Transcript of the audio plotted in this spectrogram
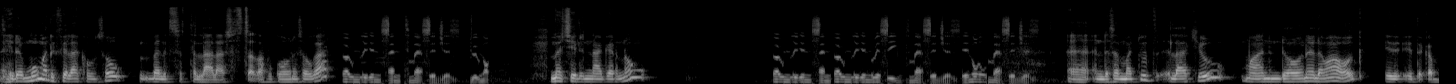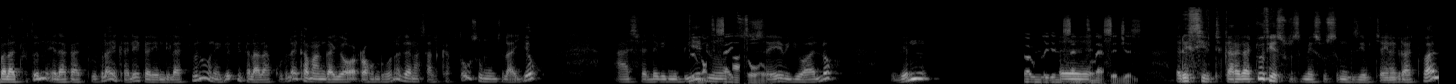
ይሄ ደግሞ መልእክት የላከውን ሰው መልእክት ስትላላ ስትጻጻፉ ከሆነ ሰው ጋር. መቼ ልናገር ነው እንደሰማችሁት ላኪው ማን እንደሆነ ለማወቅ የተቀበላችሁትን የላካችሁት ላይ ከሌ ከሌ እንዲላችሁ ነው። እኔ ግን የተላላኩት ላይ ከማን ጋር እያወራሁ እንደሆነ ገና ሳልከፍተው ስሙን ስላየሁ አያስፈልገኝ ብዬ. ሰይ ብዬዋለሁ። ግን. received ካረጋችሁት የሱን ስም የሱን ስም ጊዜ ብቻ ይነግራችኋል።.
